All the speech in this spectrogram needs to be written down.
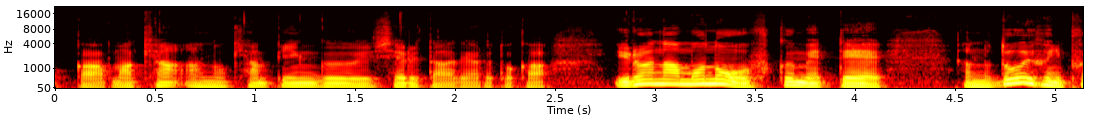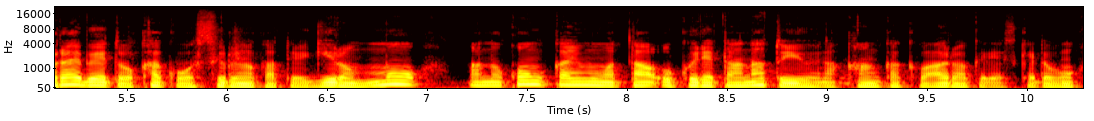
か、まあ、キャあのキャンピングシェルターであるとか、いろんなものを含めて、あのどういうふうにプライベートを確保するのかという議論も、あの今回もまた遅れたなというような感覚はあるわけですけども、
